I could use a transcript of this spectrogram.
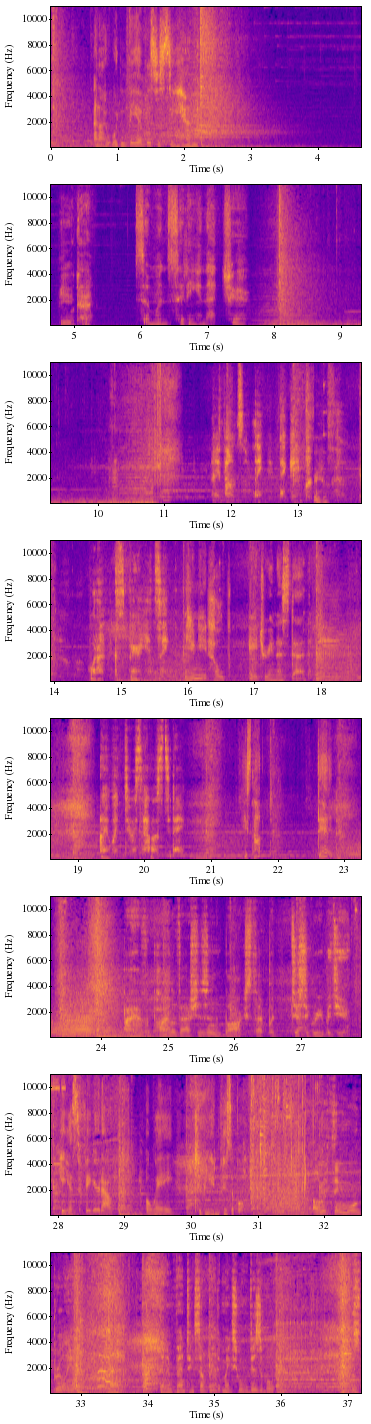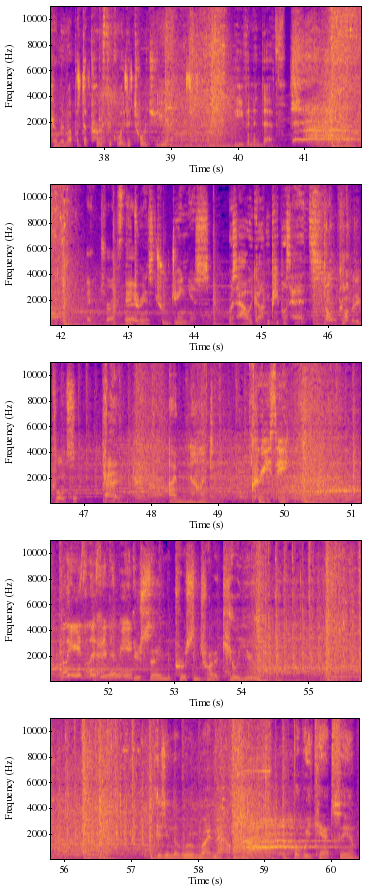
and I wouldn't be able to see him. Are you okay? Someone sitting in that chair. Mm-hmm. I found something that can prove what I'm experiencing. You need help. Adrian is dead. I went to his house today. He's not dead. I have a pile of ashes in a box that would disagree with you. He has figured out a way to be invisible. Only thing more brilliant than inventing something that makes you invisible is coming up with the perfect way to torture you, even in death. Interesting. Adrian's true genius was how he got in people's heads. Don't come any closer. Hey! I'm not crazy. Please listen to me. You're saying the person trying to kill you is in the room right now, but we can't see him?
